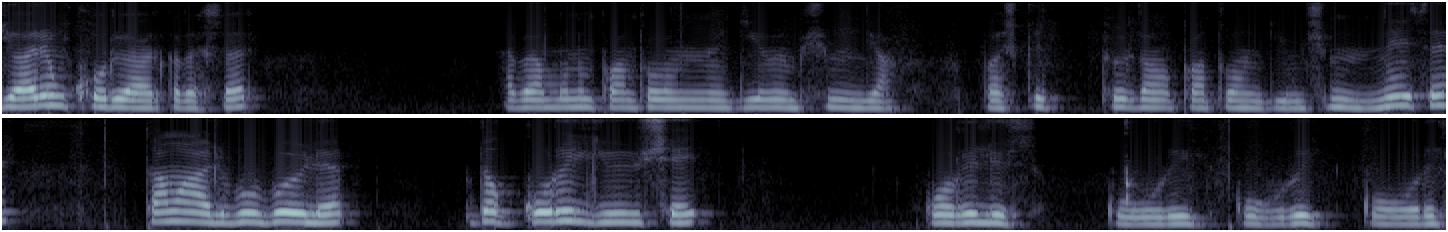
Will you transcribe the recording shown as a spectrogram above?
yarım koruyor arkadaşlar. Ha, ben bunun pantolonunu giymemişim ya. Başka türden pantolon giymişim. Neyse. Tam hali bu böyle. Bu da goril gibi bir şey. Goriliz. Goril, goril, goril.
